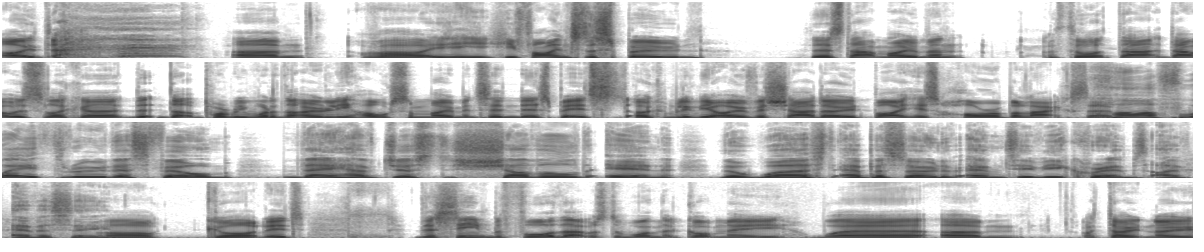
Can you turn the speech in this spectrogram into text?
I, um, well, he, he finds the spoon. There's that moment. I thought that that was like a th- that probably one of the only wholesome moments in this, but it's uh, completely overshadowed by his horrible accent. Halfway through this film, they have just shoveled in the worst episode of MTV Cribs I've ever seen. Oh god, it's the scene before that was the one that got me, where um, I don't know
